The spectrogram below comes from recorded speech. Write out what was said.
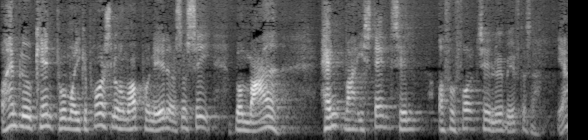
Og han blev kendt på mig. I kan prøve at slå ham op på nettet og så se, hvor meget han var i stand til at få folk til at løbe efter sig. Ja.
